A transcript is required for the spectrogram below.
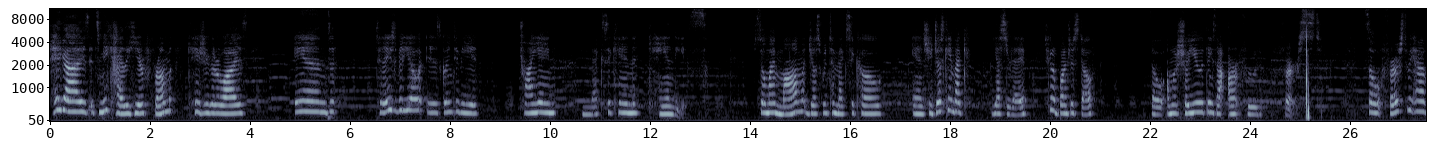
Hey guys, it's me Kylie here from KGGlitterWise and today's video is going to be trying Mexican candies. So my mom just went to Mexico and she just came back yesterday. She got a bunch of stuff. So I'm going to show you things that aren't food first. So first we have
